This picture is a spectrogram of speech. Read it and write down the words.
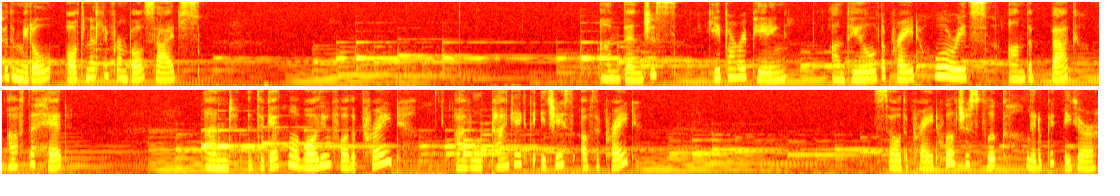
to the middle alternately from both sides. And then just keep on repeating until the braid will reach on the back of the head and to get more volume for the braid I will pancake the edges of the braid so the braid will just look a little bit bigger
